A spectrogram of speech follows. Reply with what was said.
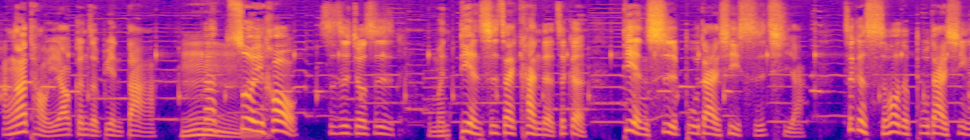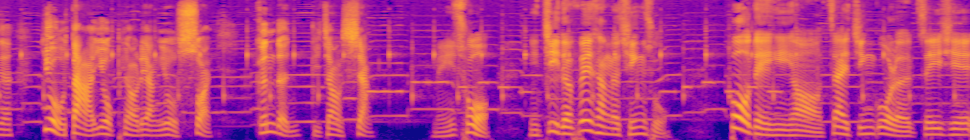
昂阿桃也要跟着变大，嗯，那最后是不是就是我们电视在看的这个？电视布袋戏时期啊，这个时候的布袋戏呢，又大又漂亮又帅，跟人比较像。没错，你记得非常的清楚。布袋戏哈，在经过了这些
